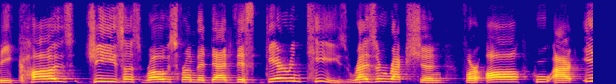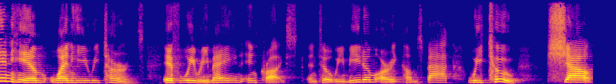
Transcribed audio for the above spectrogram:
because Jesus rose from the dead, this guarantees resurrection for all who are in him when he returns. If we remain in Christ until we meet him or he comes back, we too shall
